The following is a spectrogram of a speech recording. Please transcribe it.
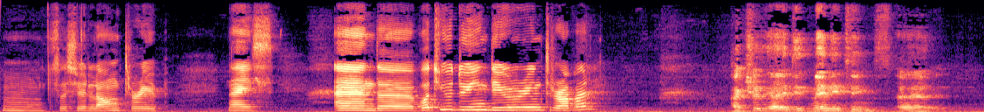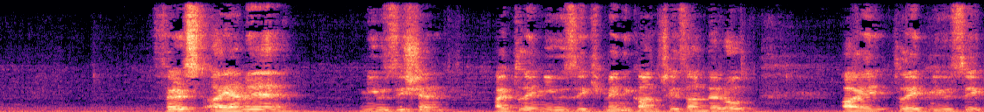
Hmm, such a long trip. Nice. And uh, what you doing during travel? Actually, I did many things. Uh, first, I am a musician. I play music many countries on the road. I played music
